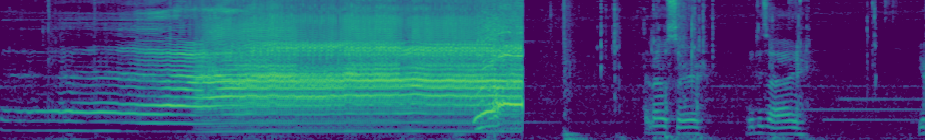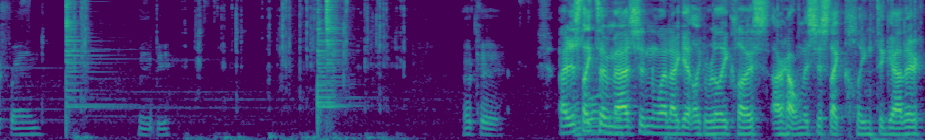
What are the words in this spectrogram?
Hello, sir. It is I. Your friend. Maybe. Okay. I just I'm like to imagine when I get like really close, our helmets just like cling together.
